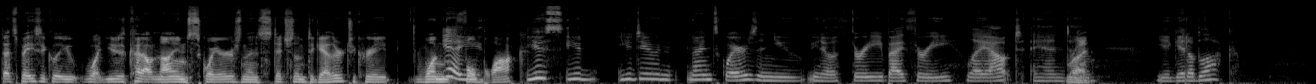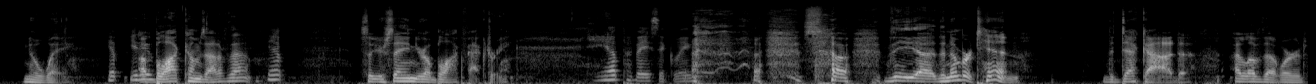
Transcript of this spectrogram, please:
that's basically what you just cut out nine squares and then stitch them together to create one Yeah, full you- block. You you you do nine squares and you you know a three by three layout and Right. um, you get a block. No way. Yep, you do. A block comes out of that. yep, So you're saying you're a block factory. yep. Basically, So the uh, the number ten, the decad. I love that word,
